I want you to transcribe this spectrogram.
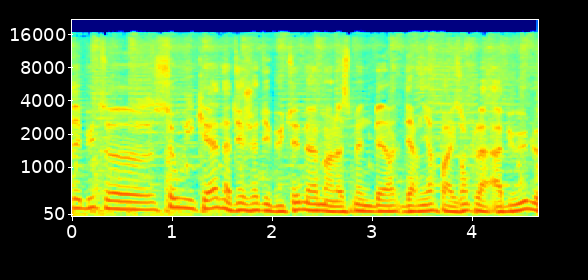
débute euh, ce week-end, a déjà débuté même hein, la semaine dernière par exemple à, à Bulle,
